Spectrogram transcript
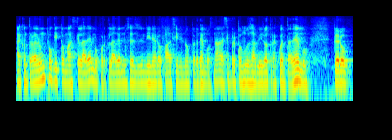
a, controlar un poquito más que la demo, porque la demo es un dinero fácil y no perdemos nada, siempre podemos abrir otra cuenta demo, pero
